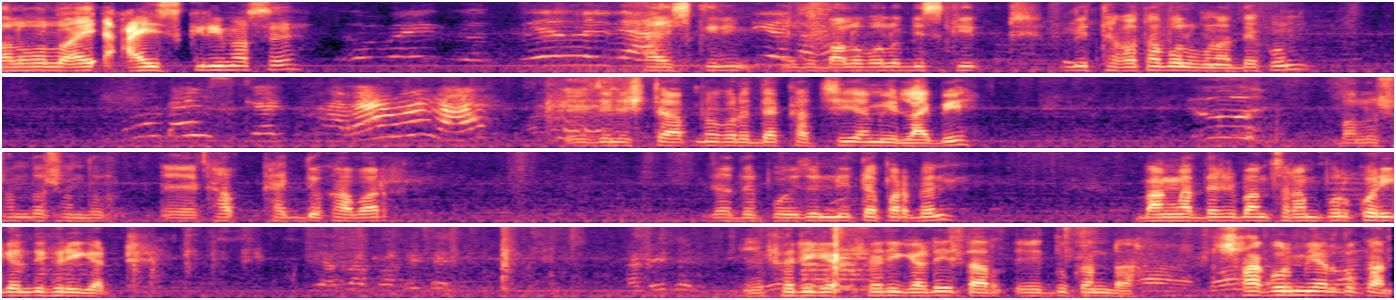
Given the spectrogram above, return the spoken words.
ভালো ভালো আইসক্রিম আছে। আইসক্রিম এই যে ভালো ভালো বিস্কিট মিথ্যা কথা বলব না দেখুন এই জিনিসটা আপনার করে দেখাচ্ছি আমি লাইভে ভালো, সুন্দর সুন্দর খাদ্য খাবার যাদের প্রয়োজন নিতে পারবেন। বাংলাদেশ বাঞ্ছারামপুর করিগান্দি ফেরিঘাট। ফেরিঘাট ফেরিঘাটে তার এই দোকানটা, সাগর মিয়ার দোকান।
